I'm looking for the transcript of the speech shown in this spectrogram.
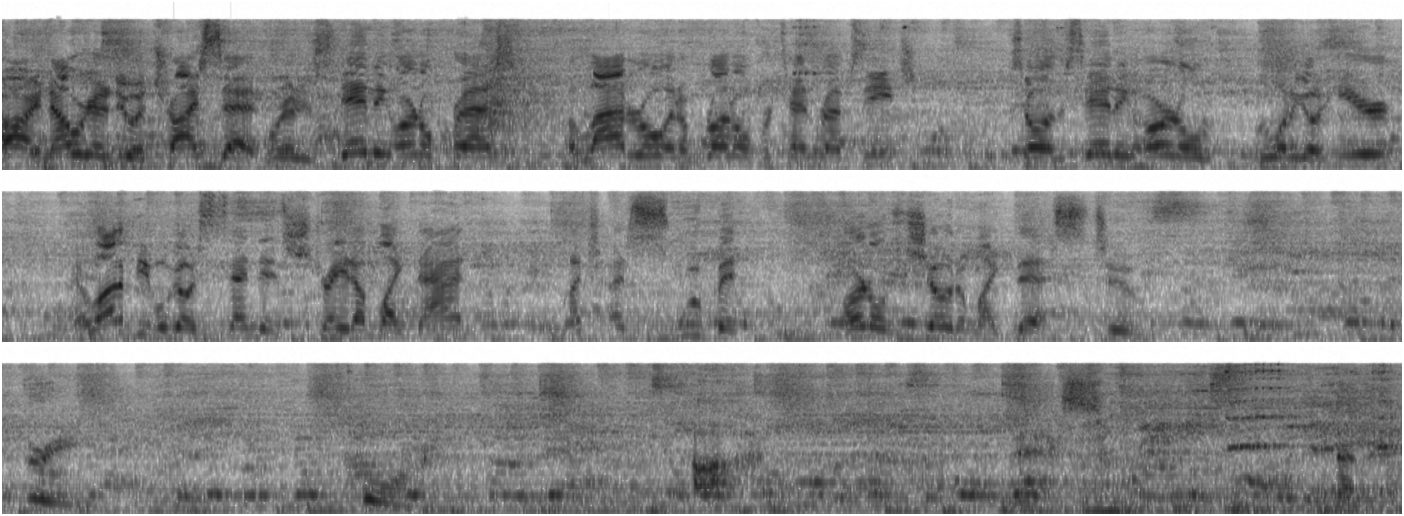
All right, now we're gonna do a tri-set. We're gonna do standing Arnold press, a lateral and a frontal for 10 reps each. So on the standing Arnold, we wanna go here. And a lot of people go send it straight up like that. I, I swoop it. Arnold showed him like this, two, three, four, ah, six, seven,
